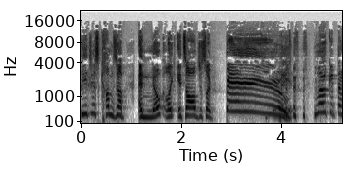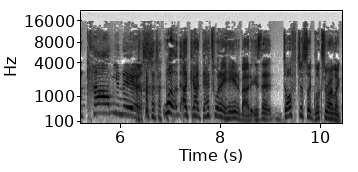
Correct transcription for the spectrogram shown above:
He just comes up, and no, like it's all just like. Boo! Look at the communist. well, I God, that's what I hated about it is that Dolph just like looks around like,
